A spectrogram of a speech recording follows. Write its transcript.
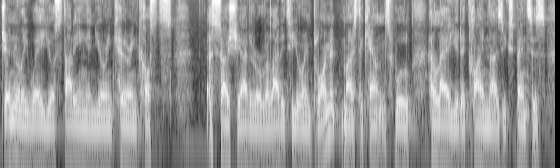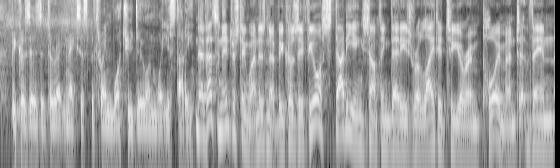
generally, where you're studying and you're incurring costs associated or related to your employment, most accountants will allow you to claim those expenses because there's a direct nexus between what you do and what you study. Now, that's an interesting one, isn't it? Because if you're studying something that is related to your employment, then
